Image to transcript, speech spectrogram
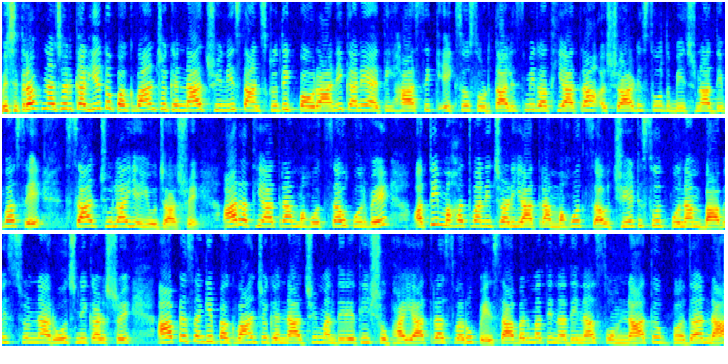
બીજી તરફ નજર કરીએ તો ભગવાન જગન્નાથજીની સાંસ્કૃતિક, પૌરાણિક અને ઐતિહાસિક એકસો સુડતાલીસમી રથયાત્રા અષાઢ સુદ બીજના દિવસે સાત જુલાઈએ યોજાશે. આ રથયાત્રા મહોત્સવ પૂર્વે અતિ મહત્વની જળયાત્રા મહોત્સવ જેઠ સુદ પૂનમ બાવીસ જૂનના રોજ નીકળશે. આ પ્રસંગે ભગવાન જગન્નાથજી મંદિરેથી શોભાયાત્રા સ્વરૂપે સાબરમતી નદીના સોમનાથ, ભદરના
